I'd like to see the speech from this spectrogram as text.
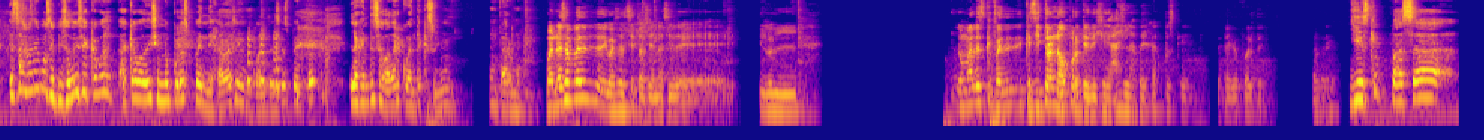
Estos últimos episodios acabo, acabo diciendo puras pendejadas en cuanto a ese aspecto. Y la gente se va a dar cuenta que soy un enfermo. Bueno, eso fue, te digo, esa situación así de. Lo, lo malo es que fue de- que sí tronó porque dije, ay, la verga, pues que te pegué fuerte. Y es que pasa.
